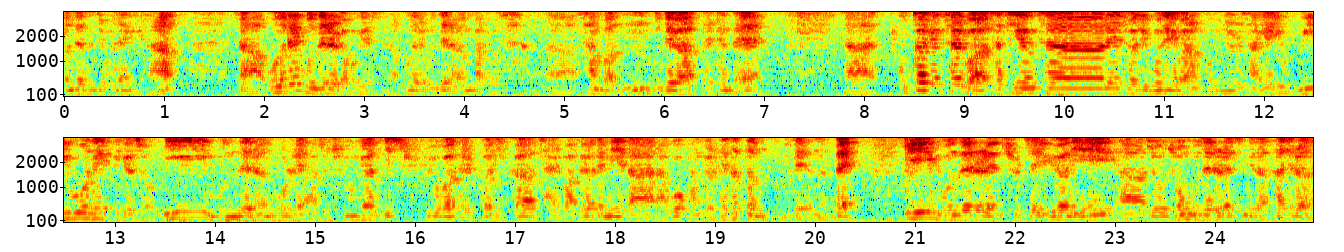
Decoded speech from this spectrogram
언제든지 환영입니다. 자 오늘의 문제를 가보겠습니다. 오늘의 문제는 바로 사, 어, 3번 문제가 될 텐데 자, 국가경찰과 자치경찰의 조직 운영에 관한 법률상의 이 위원회 비교죠. 이 문제는 원래 아주 중요한 이슈가 될 거니까 잘 봐둬야 됩니다. 라고 강조를 했었던 문제였는데, 이 문제를 낸 출제위원이 아주 좋은 문제를 냈습니다. 사실은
